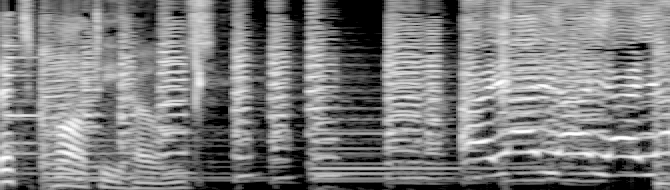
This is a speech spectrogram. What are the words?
Let's party, Holmes. Ay, ay, ay.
